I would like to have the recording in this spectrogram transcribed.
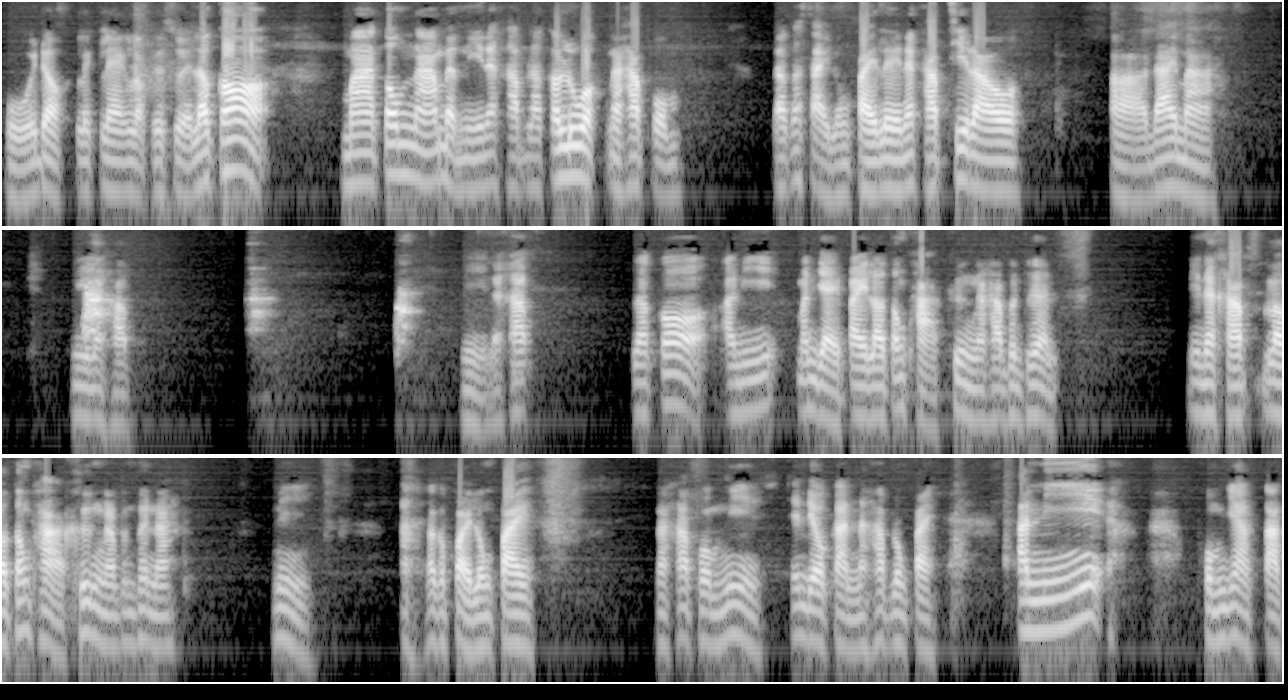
โอ้ยดอกแรงๆดอกสวยๆแล้วก็มาต้มน้ำแบบนี้นะครับ แล้วก็ลวกนะครับผม แล้วก็ใส่ลงไปเลยนะครับ ที่เราอ่าได้มา นี่นะครับ นี่นะครับ แล้วก็อันนี้มันใหญ่ไปเราต้องผ่าครึ่งนะครับ เพื่อนๆนี่นะครับ เราต้องผ่าครึ่งนะเพื่อนๆนะ นี่อะแล้วก็ปล่อยลงไปนะครับ ผมนี่เช่นเดียวกันนะครับ ลงไป อันนี้ผมอยากตัด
